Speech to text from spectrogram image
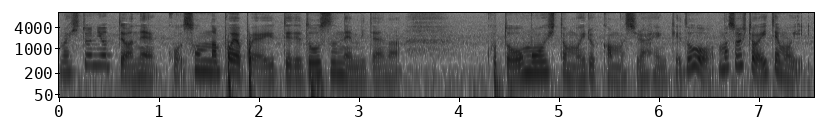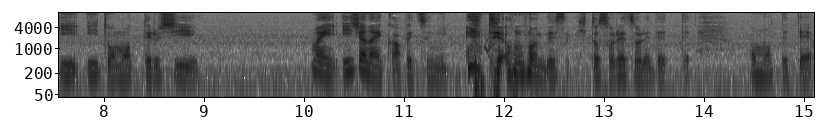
まあ人によってはねこうそんなぽやぽや言っててどうすんねんみたいなことを思う人もいるかもしらへんけど、まあ、そういう人がいてもいいいいと思ってるしまあいいじゃないか別に。って思うんです。人それぞれでって思ってて。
